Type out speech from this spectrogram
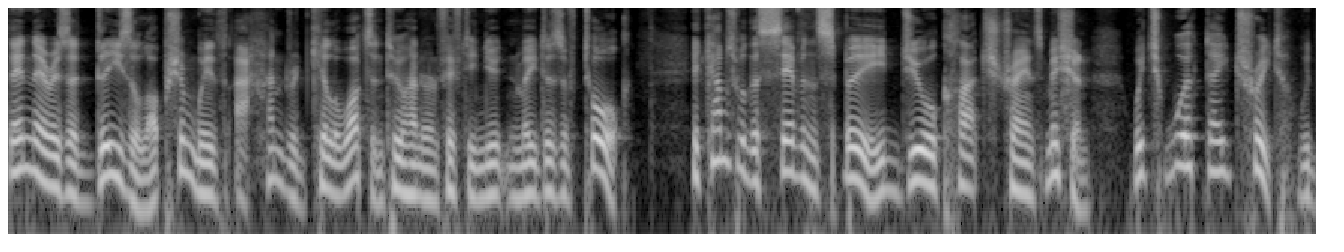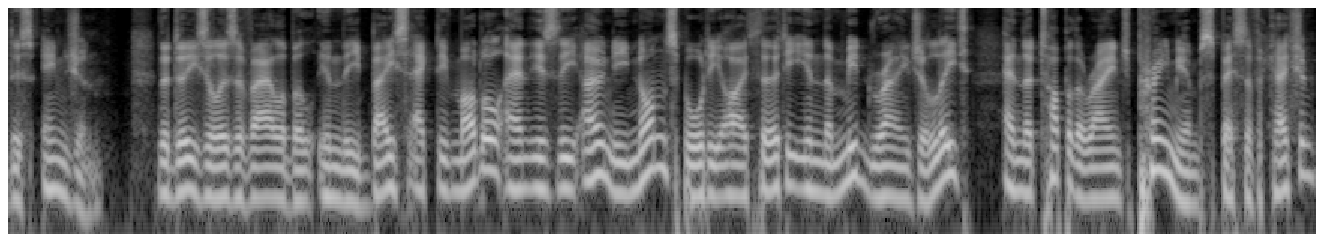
Then there is a diesel option with 100 kilowatts and 250 newton meters of torque. It comes with a 7 speed dual clutch transmission, which worked a treat with this engine. The diesel is available in the base active model and is the only non sporty i30 in the mid range elite and the top of the range premium specification,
